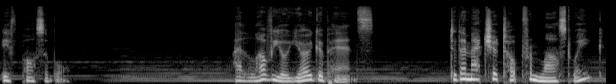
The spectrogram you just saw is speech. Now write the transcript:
if possible. I love your yoga pants. Do they match your top from last week?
